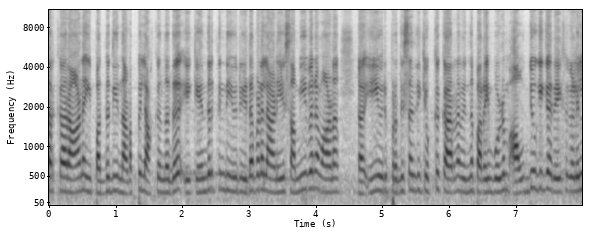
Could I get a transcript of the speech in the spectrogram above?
സർക്കാരാണ് ഈ പദ്ധതി നടപ്പിലാക്കുന്നത്. ഈ കേന്ദ്രത്തിന്റെ ഈ ഒരു ഇടപെടലാണ് ഈ സമീപനമാണ് ഈ ഒരു പ്രതിസന്ധിക്കൊക്കെ കാരണം എന്ന് പറയുമ്പോഴും ഔദ്യോഗിക രേഖകളിൽ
